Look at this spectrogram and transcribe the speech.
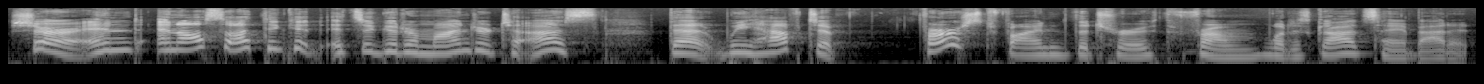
Sure, and and also I think it, it's a good reminder to us that we have to first find the truth from what does God say about it,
